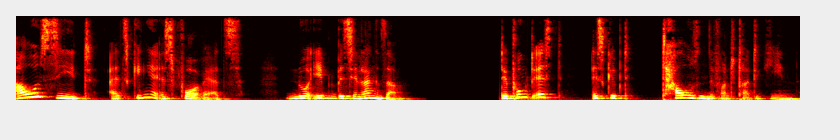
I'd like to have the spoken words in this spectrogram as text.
aussieht, als ginge es vorwärts nur eben ein bisschen langsam. Der Punkt ist, es gibt tausende von Strategien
